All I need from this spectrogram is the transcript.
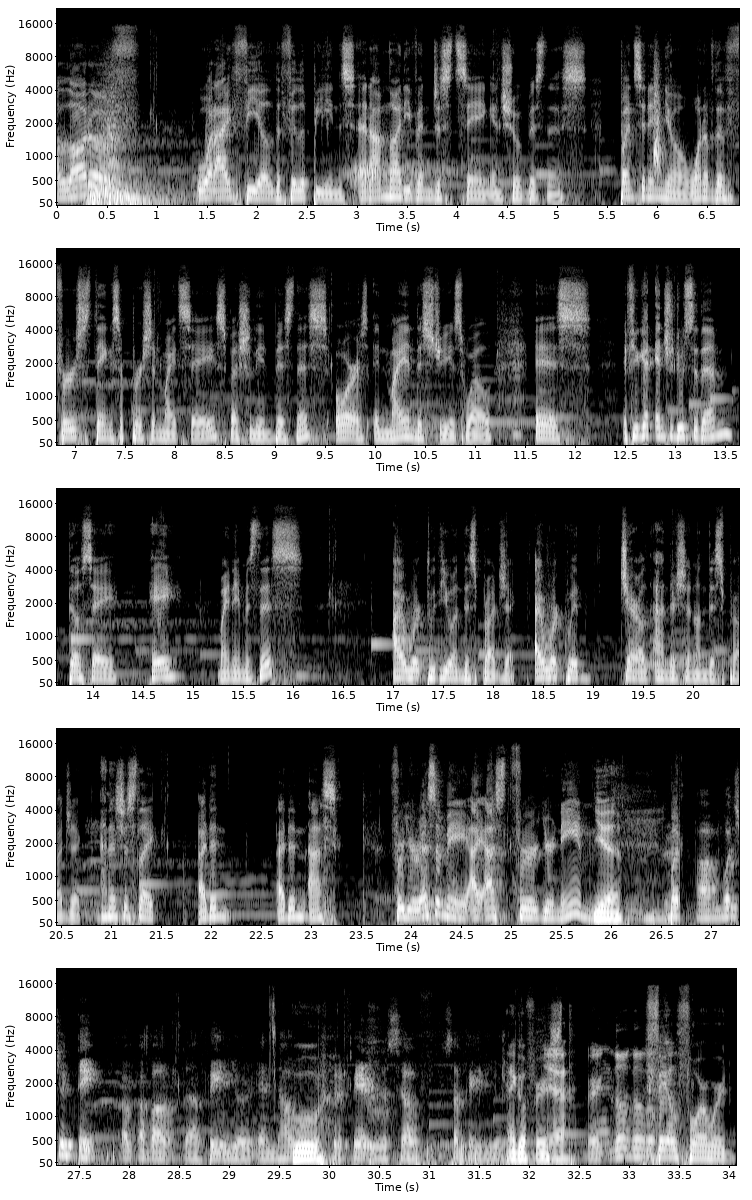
a lot of what I feel the Philippines, and I'm not even just saying in show business. Pansinin nyo, one of the first things a person might say, especially in business or in my industry as well, is if you get introduced to them, they'll say, "Hey, my name is this. I worked with you on this project. I worked with Gerald Anderson on this project." And it's just like I didn't I didn't ask for your resume. I asked for your name. Yeah. But- um, what's your take about uh, failure and how Ooh. you prepare yourself sa failure? Can I go first? Yeah. Very- Go, go, go. Fail forward.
